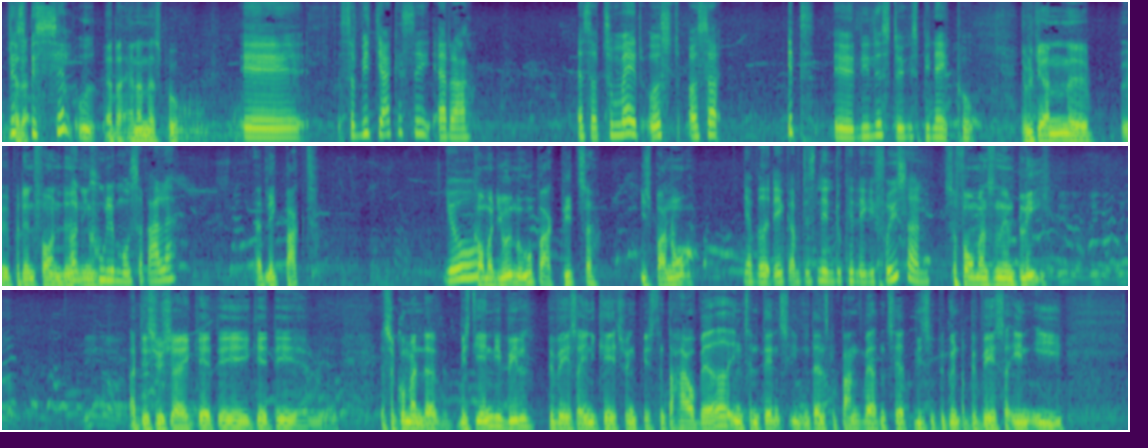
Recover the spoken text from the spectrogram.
lidt Er der- speciel ud. Er der ananas på? Øh, så vidt jeg kan se, er der altså tomat, ost og så et øh, lille stykke spinat på. Jeg vil gerne øh, øh, på den Og en foranledning... kugle mozzarella. Er den ikke bagt? Jo, Kommer de ud med ubagt pizza i Spar Nord, jeg ved det ikke, om det er sådan en, du kan lægge i fryseren. så får man sådan en blæ. Og det synes jeg ikke, det er ikke... Det, så kunne man da, hvis de endelig vil bevæge sig ind i catering business, der har jo været en tendens i den danske bankverden til at ligesom begynde at bevæge sig ind i,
